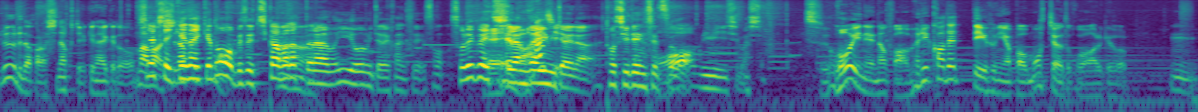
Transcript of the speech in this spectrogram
ルールだからしなくちゃいけないけど、しなくちゃいけないけど別に近場だったらもういいよみたいな感じでそそれぐらい治安がいいみたいな都市伝説を耳にしました。もすごいね。なんかアメリカでっていうふうにやっぱ思っちゃうところはあるけど。うん、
